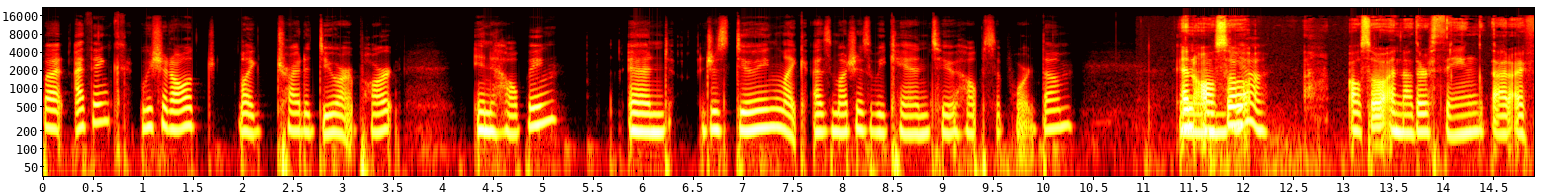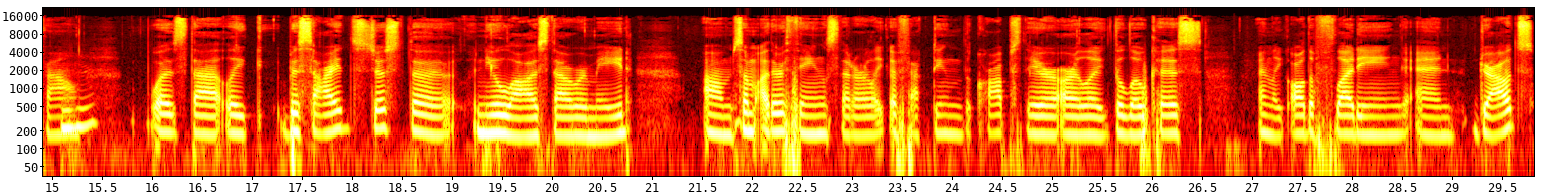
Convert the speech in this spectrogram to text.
But I think we should all like try to do our part in helping and just doing like as much as we can to help support them. And also- yeah. also another thing that i found Mhm. was that like besides just the new laws that were made um some other things that are like affecting the crops there are like the locusts and like all the flooding and droughts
